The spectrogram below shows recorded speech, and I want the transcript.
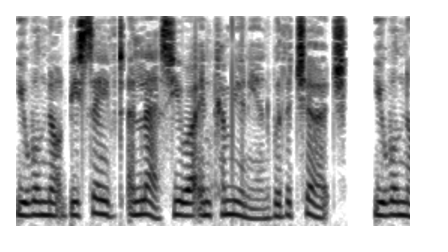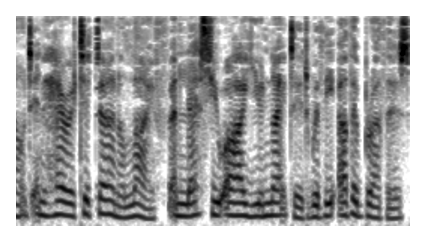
You will not be saved unless you are in communion with the church. You will not inherit eternal life unless you are united with the other brothers.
